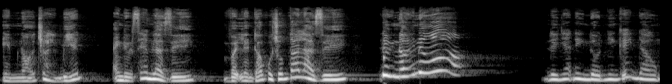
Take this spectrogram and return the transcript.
em nói cho anh biết, anh được xem là gì? Vậy lần đó của chúng ta là gì? Đường Nhã Đình đột nhiên kích động.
